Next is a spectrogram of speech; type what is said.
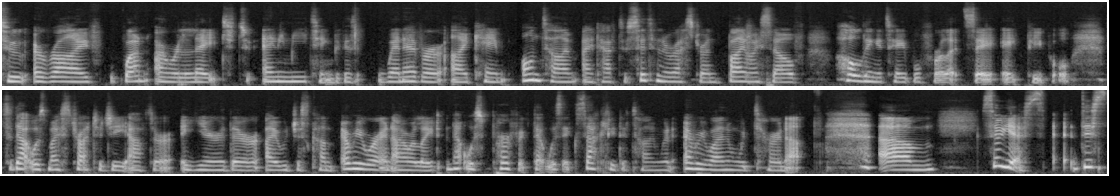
to arrive one hour late to any meeting because whenever I came on time, I'd have to sit in a restaurant by myself, holding a table for, let's say, eight people. So that was my strategy after a year there. I would just come everywhere an hour late, and that was perfect. That was exactly the time when everyone would turn up. Um, so yes, this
